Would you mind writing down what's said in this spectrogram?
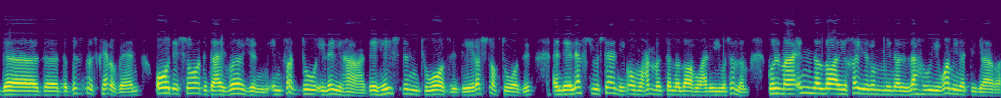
the, the, the business caravan or they saw the diversion in faddu ilayha they hastened towards it they rushed off towards it and they left you standing O Muhammad sallallahu alayhi wasallam قل ما عند الله خير من اللهو ومن التجارة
